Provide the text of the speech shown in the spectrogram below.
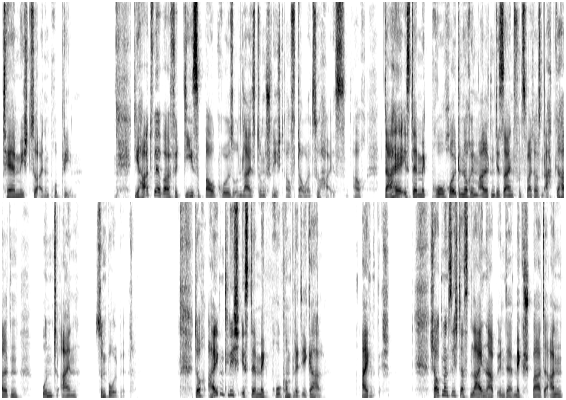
thermisch zu einem Problem. Die Hardware war für diese Baugröße und Leistung schlicht auf Dauer zu heiß. Auch daher ist der Mac Pro heute noch im alten Design von 2008 gehalten und ein Symbolbild. Doch eigentlich ist der Mac Pro komplett egal. Eigentlich. Schaut man sich das Line-up in der Mac-Sparte an,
